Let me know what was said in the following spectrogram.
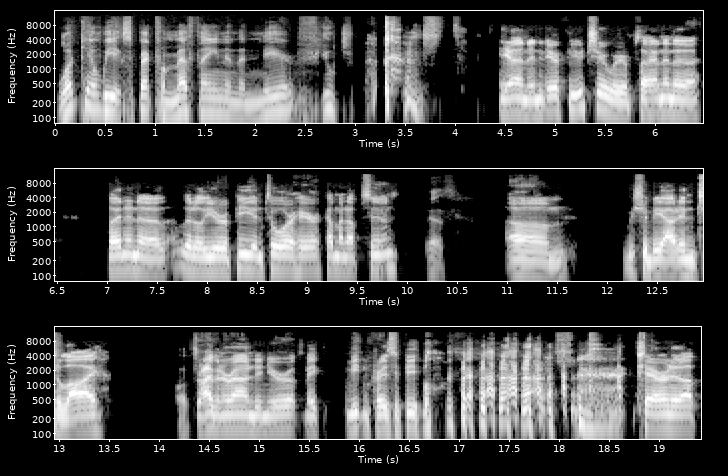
what can we expect from methane in the near future? yeah, in the near future, we're planning a planning a little European tour here coming up soon. Yes. Um, we should be out in July, driving around in Europe, make meeting crazy people, tearing it up.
